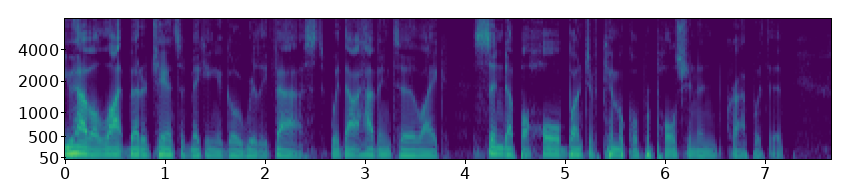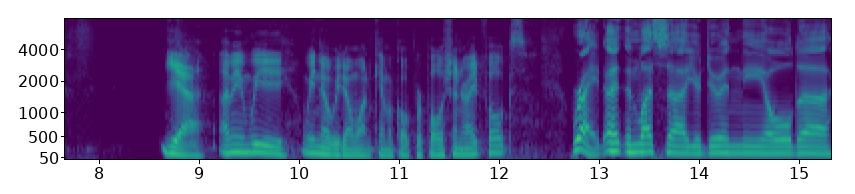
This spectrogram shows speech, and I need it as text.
you have a lot better chance of making it go really fast without having to like send up a whole bunch of chemical propulsion and crap with it. Yeah, I mean we we know we don't want chemical propulsion, right, folks? Right, unless uh, you're doing the old uh,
